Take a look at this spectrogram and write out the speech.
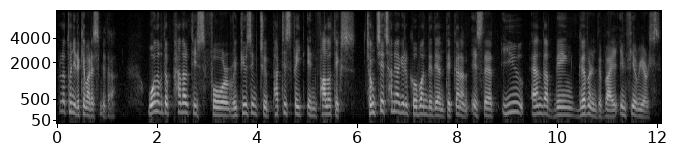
플라톤이 이렇게 말했습니다. One of the penalties for refusing to participate in politics 정치에 참여하기를 거부한 데 대한 대가는 is that you end up being governed by inferiors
